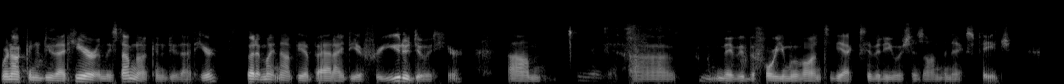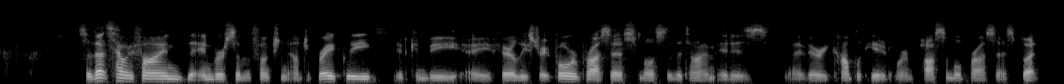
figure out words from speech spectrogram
We're not going to do that here, at least I'm not going to do that here, but it might not be a bad idea for you to do it here. Um, uh, maybe before you move on to the activity which is on the next page. So that's how we find the inverse of a function algebraically. It can be a fairly straightforward process. Most of the time it is a very complicated or impossible process, but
